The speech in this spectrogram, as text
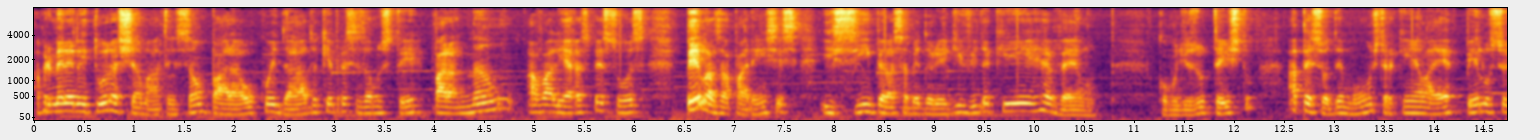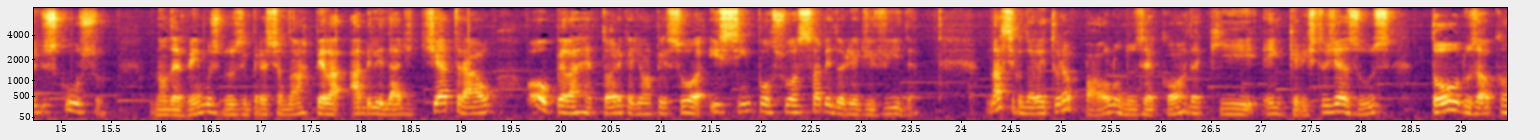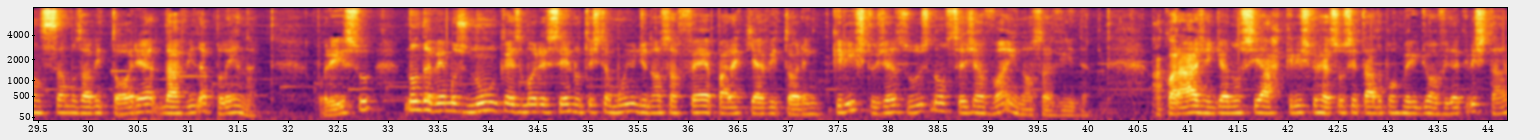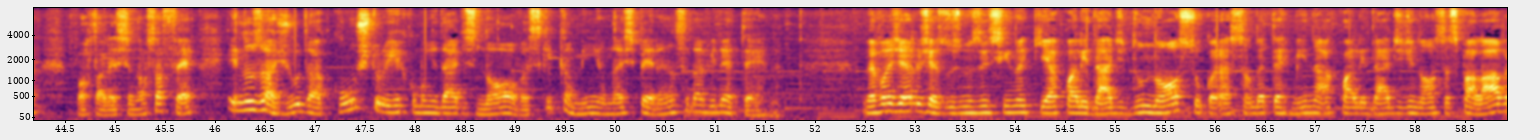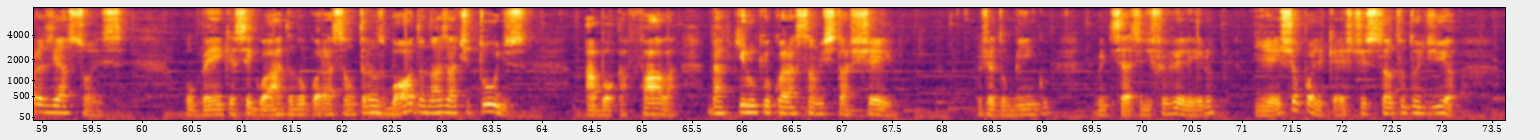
A primeira leitura chama a atenção para o cuidado que precisamos ter para não avaliar as pessoas pelas aparências e sim pela sabedoria de vida que revelam. Como diz o texto, a pessoa demonstra quem ela é pelo seu discurso. Não devemos nos impressionar pela habilidade teatral ou pela retórica de uma pessoa, e sim por sua sabedoria de vida. Na segunda leitura, Paulo nos recorda que em Cristo Jesus todos alcançamos a vitória da vida plena. Por isso, não devemos nunca esmorecer no testemunho de nossa fé para que a vitória em Cristo Jesus não seja vã em nossa vida. A coragem de anunciar Cristo ressuscitado por meio de uma vida cristã fortalece nossa fé e nos ajuda a construir comunidades novas que caminham na esperança da vida eterna. No Evangelho, Jesus nos ensina que a qualidade do nosso coração determina a qualidade de nossas palavras e ações. O bem que se guarda no coração transborda nas atitudes. A boca fala daquilo que o coração está cheio. Hoje é domingo, 27 de fevereiro, e este é o podcast Santo do Dia,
